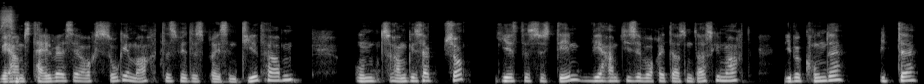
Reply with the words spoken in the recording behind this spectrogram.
Wir haben es teilweise auch so gemacht, dass wir das präsentiert haben und haben gesagt, so, hier ist das System, wir haben diese Woche das und das gemacht. Lieber Kunde, bitte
